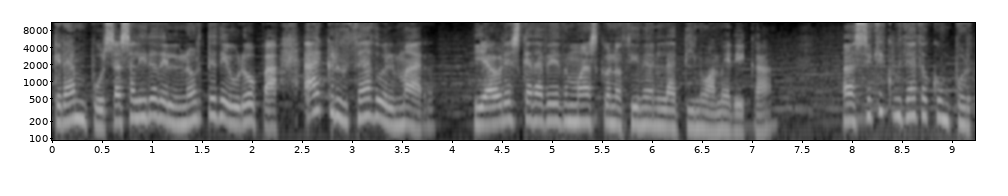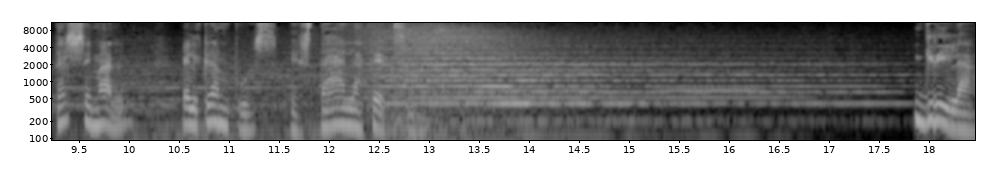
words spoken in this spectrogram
Krampus ha salido del norte de Europa, ha cruzado el mar y ahora es cada vez más conocido en Latinoamérica. Así que cuidado con portarse mal. El Krampus está al acecho. Grila.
